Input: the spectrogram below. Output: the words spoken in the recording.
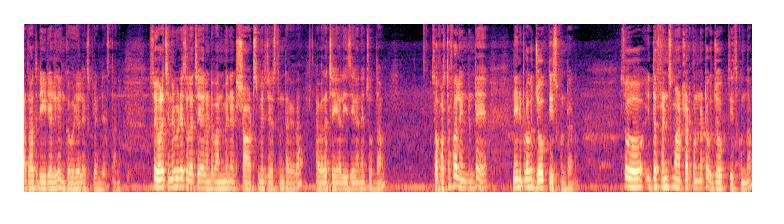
ఆ తర్వాత డీటెయిల్గా ఇంకో వీడియోలో ఎక్స్ప్లెయిన్ చేస్తాను. సో ఇవాళ చిన్న వీడియోస్ ఎలా చేయాలంటే వన్ మినిట్ షార్ట్స్ మీరు చేస్తుంటారు కదా. అవి ఎలా చేయాలి ఈజీగానే చూద్దాం. సో ఫస్ట్ ఆఫ్ ఆల్ ఏంటంటే నేను ఇప్పుడు ఒక జోక్ తీసుకుంటాను. సో ఇద్దరు ఫ్రెండ్స్ మాట్లాడుకున్నట్టు ఒక జోక్ తీసుకుందాం.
